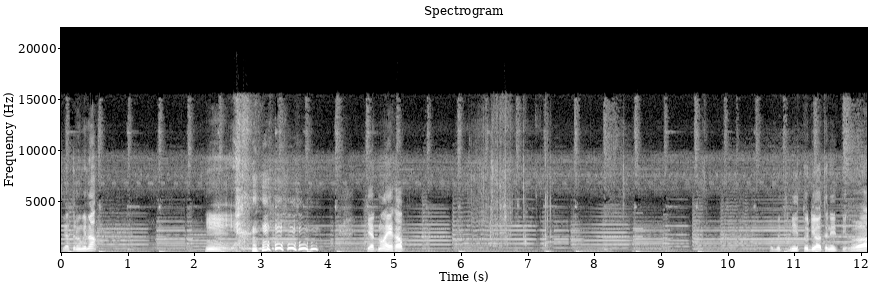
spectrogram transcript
เดี๋ยวตัวนึงพี่น้อง นี่ เจ็ดหน่อยครับ มันจะมีตัวเดียวเท่านี้ติเหรอ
